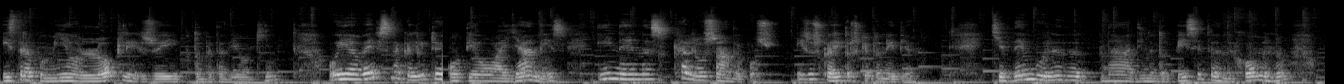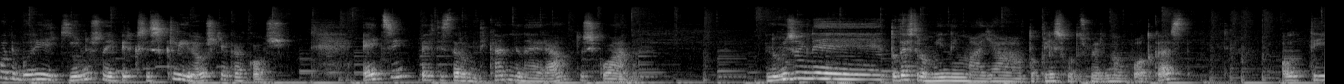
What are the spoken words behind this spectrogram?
Ύστερα από μια ολόκληρη ζωή που τον καταδιώκει, ο Ιαβέρης ανακαλύπτει ότι ο Αγιάννης είναι ένας καλός άνθρωπος, ίσως καλύτερος και από τον ίδιο. Και δεν μπορεί να, αντιμετωπίσει το ενδεχόμενο ότι μπορεί εκείνος να υπήρξε σκληρός και κακός. Έτσι πέφτει στα ρομητικά νερά του Σικουάνα. Νομίζω είναι το δεύτερο μήνυμα για το κλείσιμο του σημερινού podcast ότι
